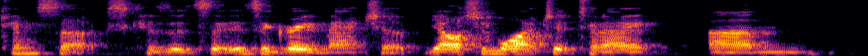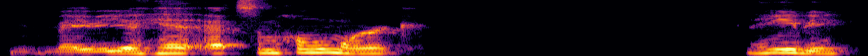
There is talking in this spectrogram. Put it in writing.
kind of sucks because it's a, it's a great matchup. Y'all should watch it tonight. Um, maybe a hint at some homework. Maybe.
